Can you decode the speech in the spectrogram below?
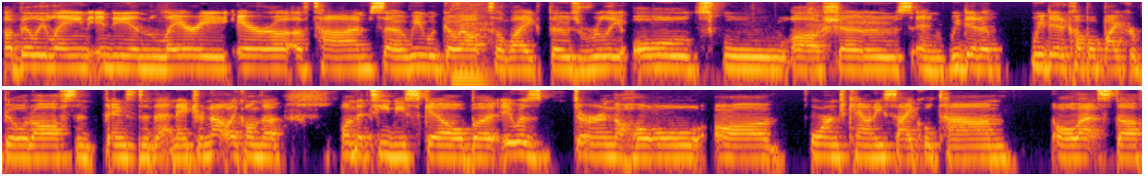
a Billy Lane, Indian Larry era of time. So we would go Yeah. out to like those really old school uh, shows, and we did a we did a couple biker build offs and things of that nature. Not like on the on the TV scale, but it was during the whole uh, Orange County cycle time, all that stuff.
